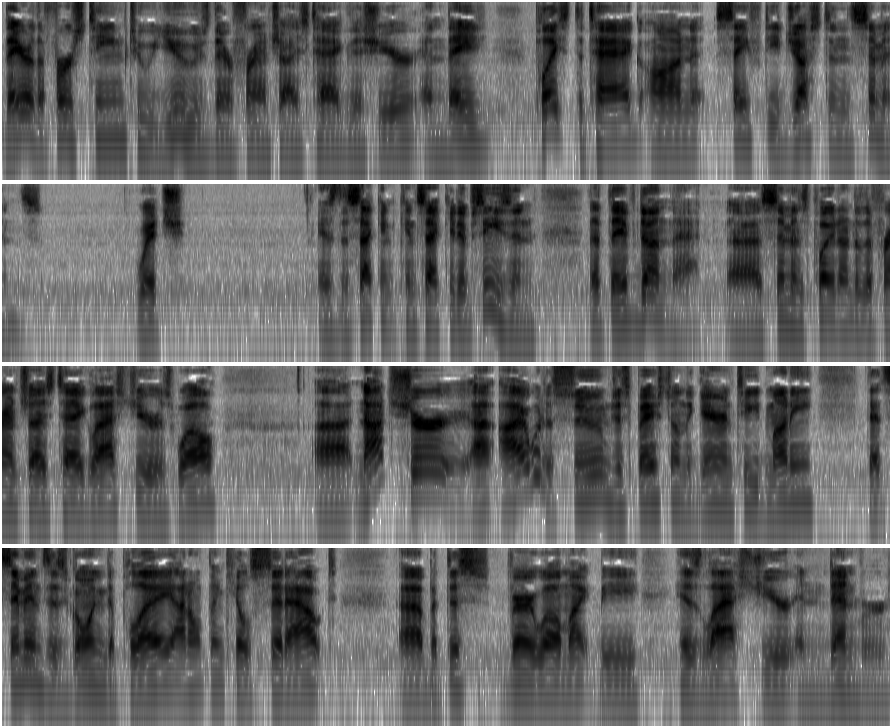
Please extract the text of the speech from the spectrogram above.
they are the first team to use their franchise tag this year, and they placed the tag on safety Justin Simmons, which is the second consecutive season that they've done that. Uh, Simmons played under the franchise tag last year as well. Uh, not sure. I, I would assume, just based on the guaranteed money, that Simmons is going to play. I don't think he'll sit out, uh, but this very well might be his last year in Denver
